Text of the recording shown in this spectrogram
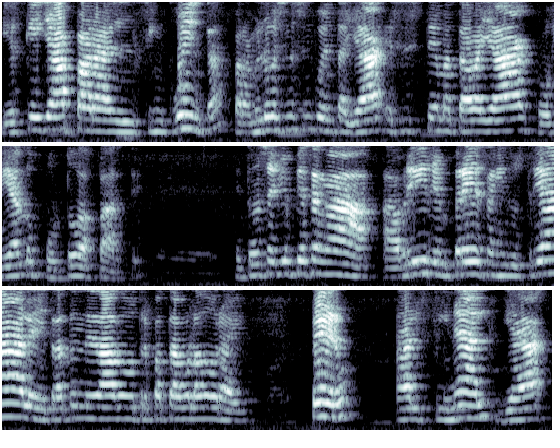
Y es que ya para el 50, para 1950, ya ese sistema estaba ya cojeando por todas partes. Entonces ellos empiezan a abrir empresas industriales y tratan de dar otra patada voladora ahí. Pero al final ya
